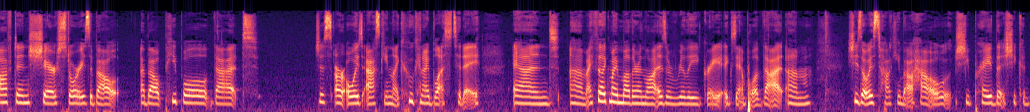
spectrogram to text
often share stories about about people that just are always asking like, "Who can I bless today?" And um, I feel like my mother-in-law is a really great example of that. Um, she's always talking about how she prayed that she could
